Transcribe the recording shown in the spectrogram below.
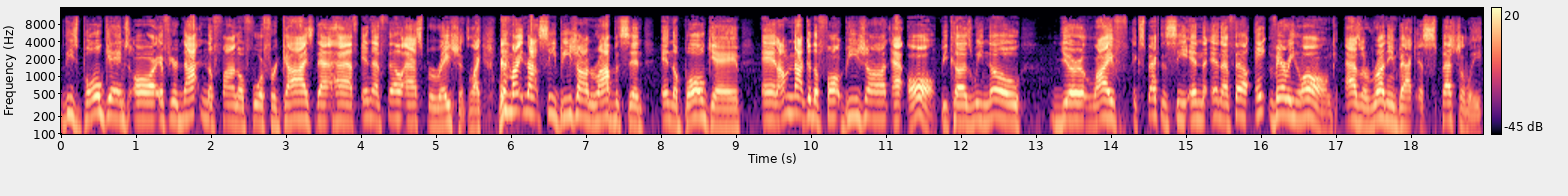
these bowl games are if you're not in the Final Four for guys that have NFL aspirations. Like, we might not see Bijan Robinson in the bowl game, and I'm not going to fault Bijan at all because we know your life expectancy in the NFL ain't very long as a running back, especially.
